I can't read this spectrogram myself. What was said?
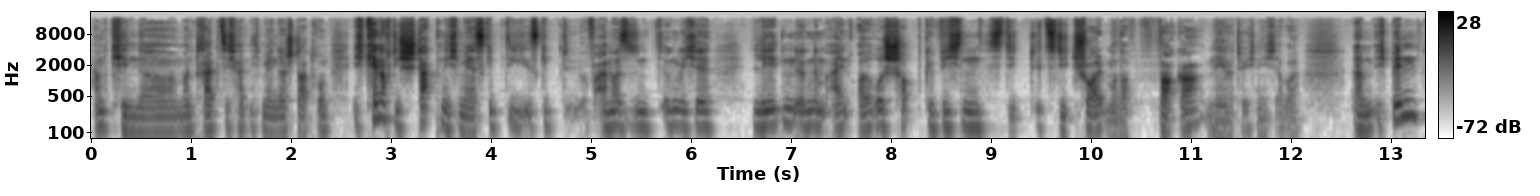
haben Kinder, man treibt sich halt nicht mehr in der Stadt rum. Ich kenne auch die Stadt nicht mehr. Es gibt die, es gibt auf einmal sind irgendwelche Läden irgendeinem 1-Euro-Shop gewichen. It's Detroit, Motherfucker. Nee, natürlich nicht, aber ähm, ich bin.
